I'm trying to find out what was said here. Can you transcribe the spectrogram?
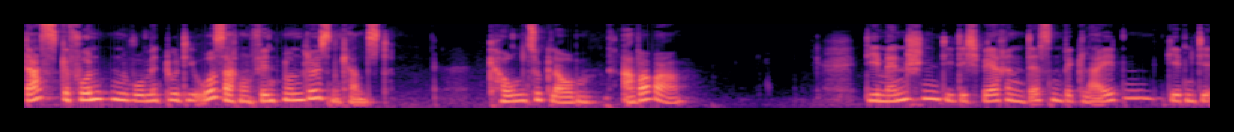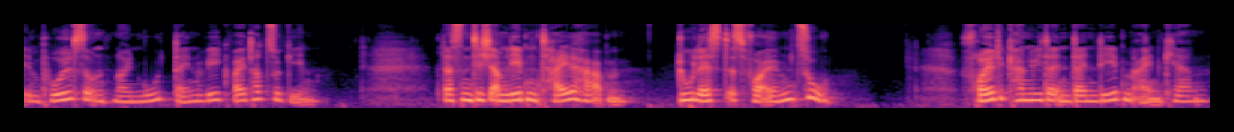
das gefunden, womit du die Ursachen finden und lösen kannst. Kaum zu glauben, aber wahr. Die Menschen, die dich währenddessen begleiten, geben dir Impulse und neuen Mut, deinen Weg weiterzugehen. Lassen dich am Leben teilhaben. Du lässt es vor allem zu. Freude kann wieder in dein Leben einkehren.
